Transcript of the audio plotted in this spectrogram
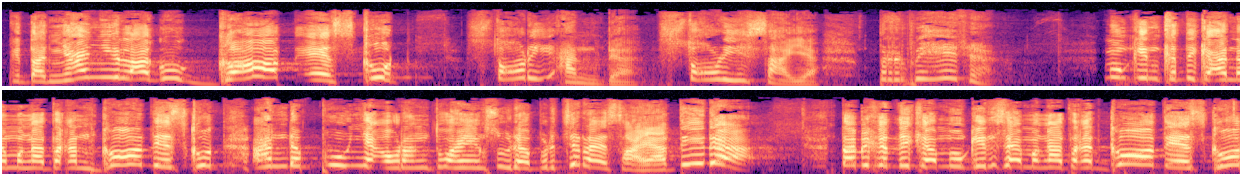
Kita nyanyi lagu God is good. Story Anda, story saya berbeda. Mungkin ketika Anda mengatakan God is good, Anda punya orang tua yang sudah bercerai, saya tidak. Tapi ketika mungkin saya mengatakan God is good,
